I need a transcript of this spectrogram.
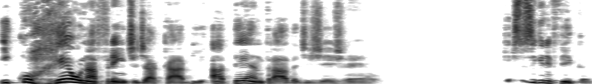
e correu na frente de Acabe até a entrada de Jezreel. O que isso significa?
